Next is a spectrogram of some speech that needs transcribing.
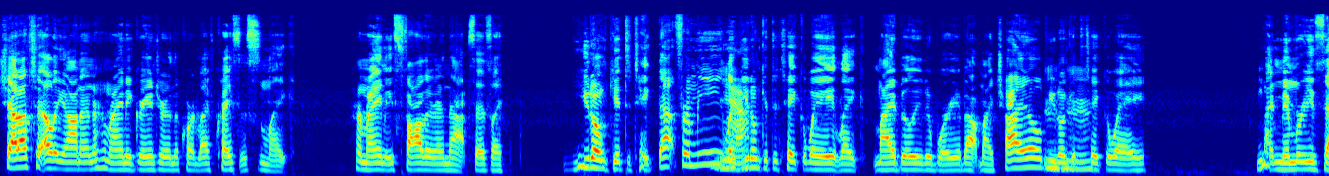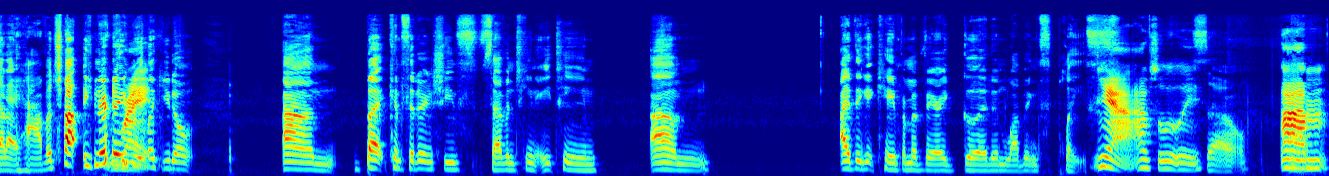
shout out to eliana and hermione granger in the quarter life crisis and like hermione's father in that says like you don't get to take that from me like you don't get to take away like my ability to worry about my child you don't get to Mhm. take away my memories that i have a child you know what i Right. mean like you don't um but considering she's 17 18 um i think it came from a very good and loving place Yeah. Absolutely. so Um,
